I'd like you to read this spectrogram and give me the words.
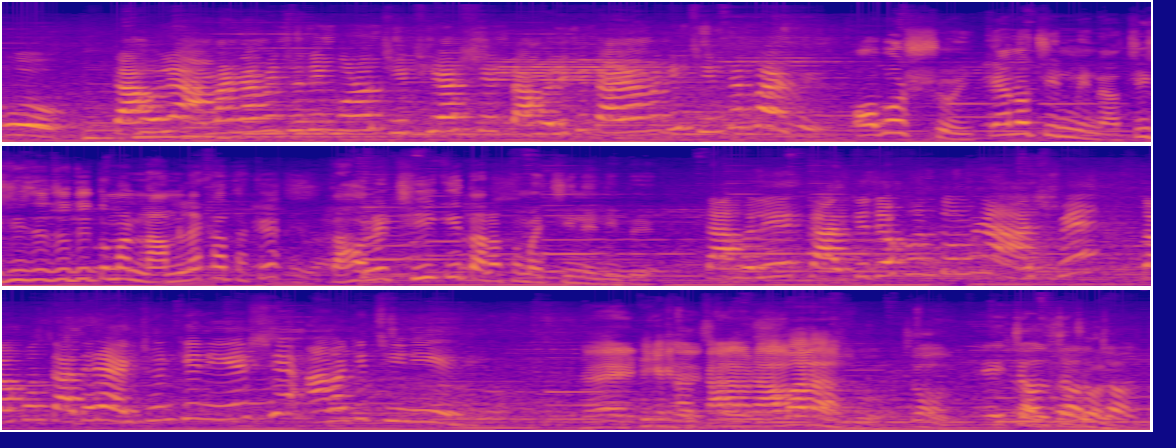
ও তাহলে আমার নামে যদি কোনো চিঠি আসে তাহলে কি তারা আমাকে চিনতে পারবে? অবশ্যই কেন চিনবি না? চিঠিতে যদি তোমার নাম লেখা থাকে তাহলে ঠিকই তারা তোমায় চিনে নিবে। তাহলে কালকে যখন তোমরা আসবে তখন তাদের একজনকে নিয়ে এসে আমাকে চিনিয়ে দিও। হ্যাঁ ঠিক আছে কাল আমরা আবার আসব। চল। এই চল চল চল।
